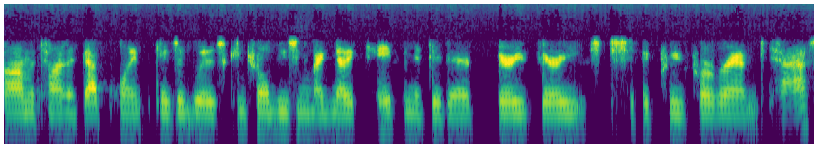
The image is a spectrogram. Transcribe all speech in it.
automaton at that point because it was controlled using magnetic tape and it did a very, very specific pre-programmed task.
